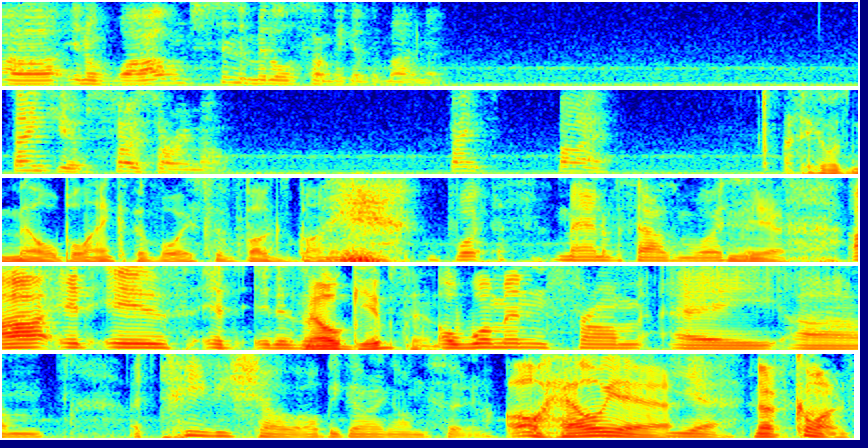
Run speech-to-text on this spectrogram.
uh, in a while? I'm just in the middle of something at the moment. Thank you. I'm so sorry, Mel. Thanks. I think it was Mel Blanc, the voice of Bugs Bunny. Vo- man of a thousand voices. Yeah. Uh, it is. It, it is Mel a, Gibson. a woman from a um, a TV show. I'll be going on soon. Oh hell yeah! Yeah. No, come on.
